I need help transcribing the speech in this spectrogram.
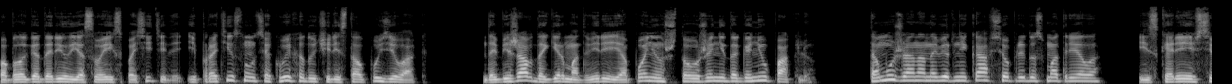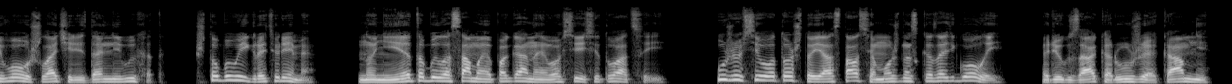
Поблагодарил я своих спасителей и протиснулся к выходу через толпу зевак. Добежав до гермодвери, я понял, что уже не догоню Паклю. К тому же она наверняка все предусмотрела и, скорее всего, ушла через дальний выход, чтобы выиграть время. Но не это было самое поганое во всей ситуации. Хуже всего то, что я остался, можно сказать, голый. Рюкзак, оружие, камни,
